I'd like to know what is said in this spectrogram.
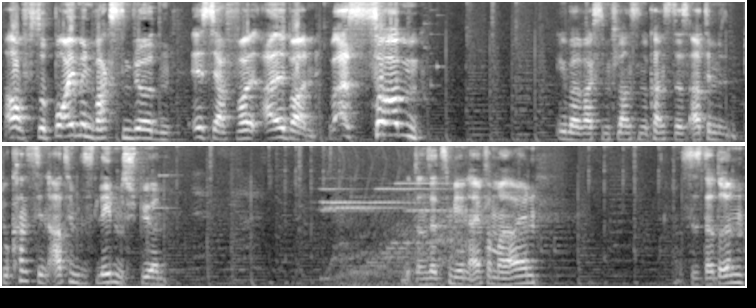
auf so Bäumen wachsen würden. Ist ja voll albern. Was zum? Überall wachsen Pflanzen. Du kannst das Atem, du kannst den Atem des Lebens spüren. Gut, dann setzen wir ihn einfach mal ein. Was ist da drin?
